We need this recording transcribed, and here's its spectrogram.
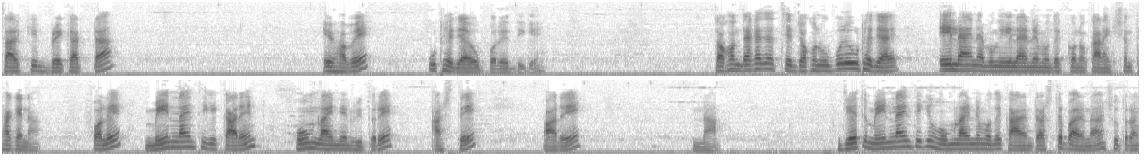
সার্কিট ব্রেকারটা এভাবে উঠে যায় উপরের দিকে। তখন দেখা যাচ্ছে যখন উপরে উঠে যায়, এই লাইন এবং এই লাইনের মধ্যে কোনো কানেকশন থাকে না। ফলে মেইন লাইন থেকে কারেন্ট হোম লাইনের ভিতরে আসতে পারে না। যেহেতু মেইন লাইন থেকে হোম লাইনের মধ্যে কারেন্ট আসতে পারে না, সুতরাং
